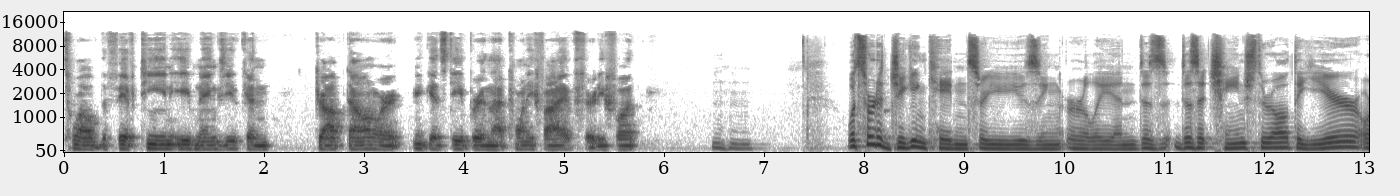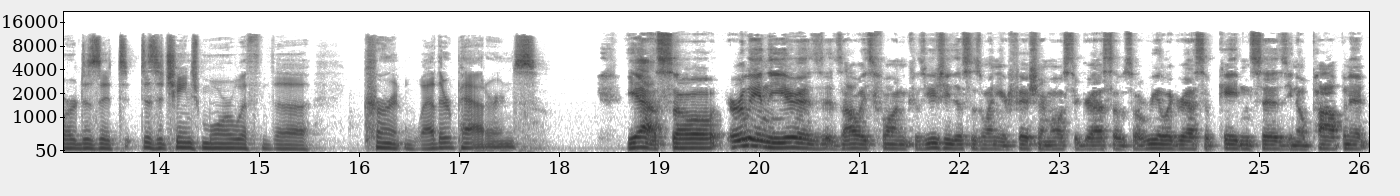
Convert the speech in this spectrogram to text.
12 to 15 evenings, you can drop down where it gets deeper in that 25, 30 foot. Mm-hmm. What sort of jigging cadence are you using early, and does does it change throughout the year, or does it does it change more with the current weather patterns? Yeah, so early in the year is it's always fun because usually this is when your fish are most aggressive. So real aggressive cadences, you know, popping it,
